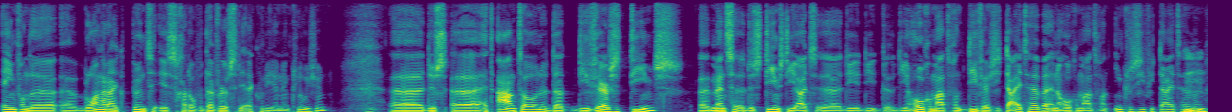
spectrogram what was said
een van de uh, belangrijke punten is, gaat over diversity, equity en inclusion. dus het aantonen dat diverse teams uh, mensen, dus teams die, uit, uh, die, die, die een hoge mate van diversiteit hebben en een hoge mate van inclusiviteit hebben, mm -hmm.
